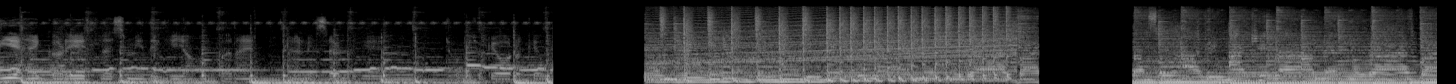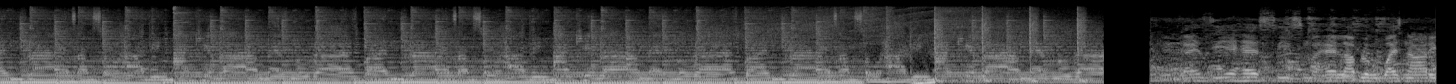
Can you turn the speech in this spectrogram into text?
ये है गणेश लक्ष्मी देखिए यहाँ पर हैं एंड इस साइड है, शीश महल, आप लोग वॉइस ना आ रही।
